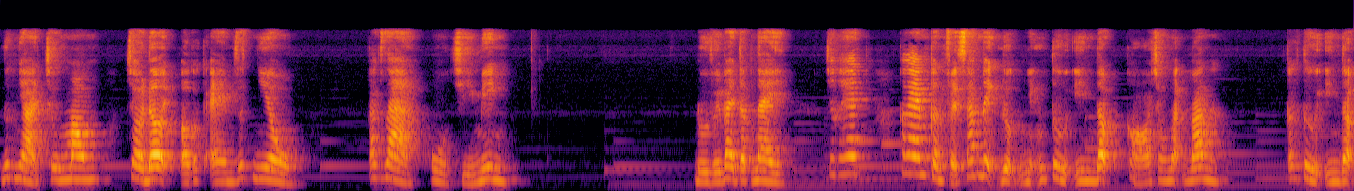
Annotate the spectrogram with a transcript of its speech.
nước nhà trông mong, chờ đợi ở các em rất nhiều. Tác giả Hồ Chí Minh Đối với bài tập này, trước hết các em cần phải xác định được những từ in đậm có trong đoạn văn. Các từ in đậm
